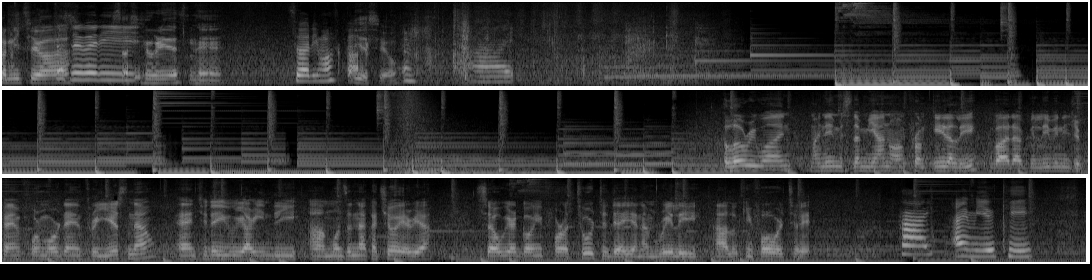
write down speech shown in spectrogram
こんにちは。久しぶり。久しぶりですね。座りますか。いいですよ。うん、はい。Hello everyone, my name is Damiano, I'm from Italy, but I've been living in Japan for more than three years now. And today we are in the uh, Monzennakacho area, so we are going for a tour today and I'm really uh, looking forward to it. Hi, I'm Yuki.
